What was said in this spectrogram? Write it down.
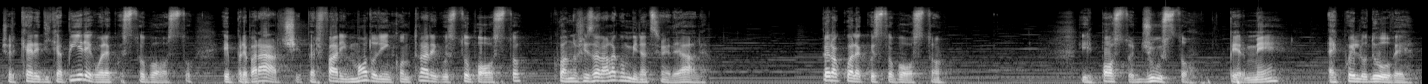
cercare di capire qual è questo posto e prepararci per fare in modo di incontrare questo posto quando ci sarà la combinazione ideale. Però qual è questo posto? Il posto giusto per me è quello dove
